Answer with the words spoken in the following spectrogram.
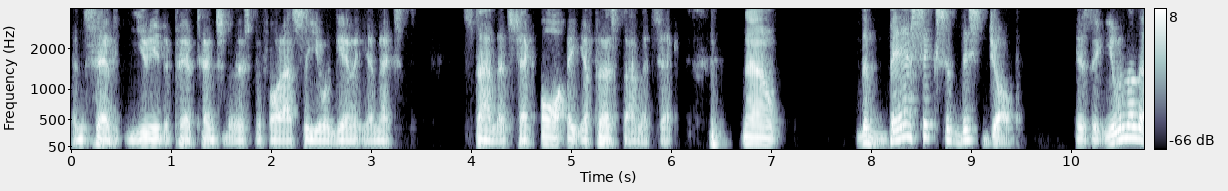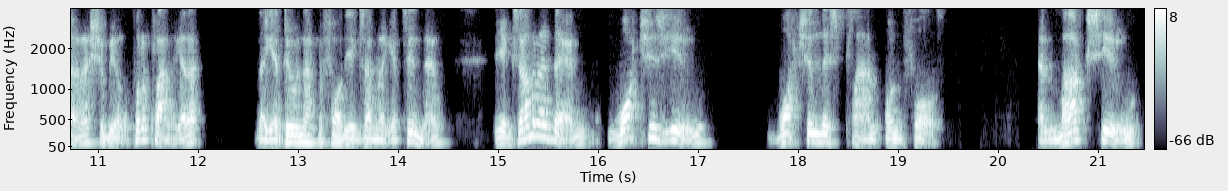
and said, You need to pay attention to this before I see you again at your next standards check or at your first standards check. Now, the basics of this job is that you and the learner should be able to put a plan together. Now you're doing that before the examiner gets in now. The examiner then watches you watching this plan unfold and marks you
